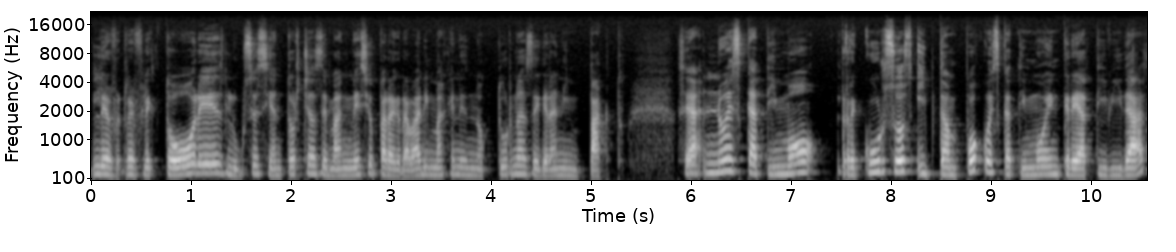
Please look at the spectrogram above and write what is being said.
reflectores, luces y antorchas de magnesio para grabar imágenes nocturnas de gran impacto. O sea, no escatimó recursos y tampoco escatimó en creatividad.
